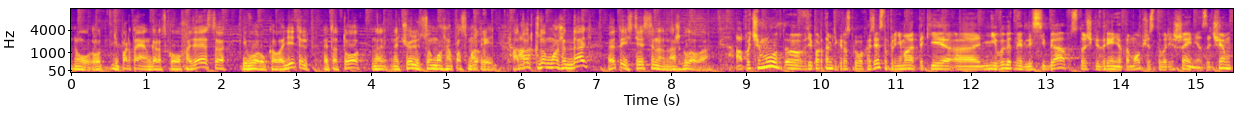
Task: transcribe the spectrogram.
Ну, вот департамент городского хозяйства, его руководитель, это то, на, на чье лицо можно посмотреть. А, а- тот, кто может дать, это, естественно, наш глава. А почему э, в департаменте городского хозяйства принимают такие э, невыгодные для себя с точки зрения там общества решения? Зачем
